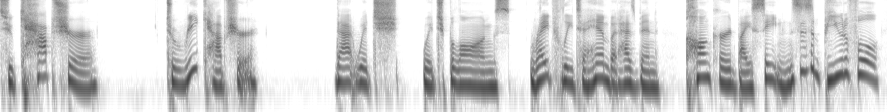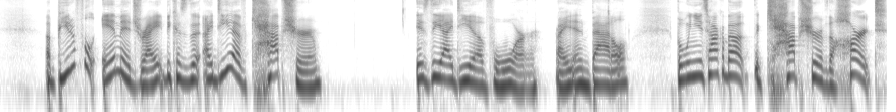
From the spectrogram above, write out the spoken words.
to capture, to recapture that which, which belongs rightfully to him, but has been conquered by Satan. This is a beautiful a beautiful image, right? Because the idea of capture is the idea of war, right? And battle. But when you talk about the capture of the heart,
